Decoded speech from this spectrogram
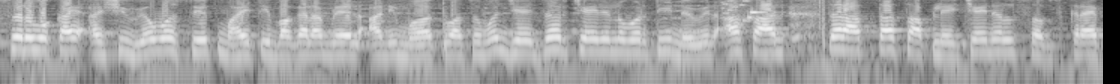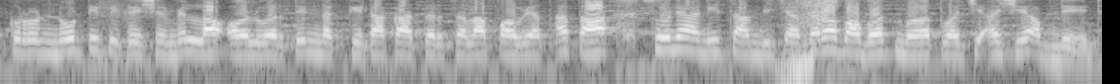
सर्व काही अशी व्यवस्थित माहिती बघायला मिळेल. आणि महत्त्वाचं म्हणजे जर चॅनलवरती नवीन असाल तर आत्ताच आपले चॅनल सबस्क्राईब करून नोटिफिकेशन बेलला ऑलवरती नक्की टाका. तर चला पाहूयात आता सोन्या आणि चांदीच्या दराबाबत महत्त्वाची अशी अपडेट.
